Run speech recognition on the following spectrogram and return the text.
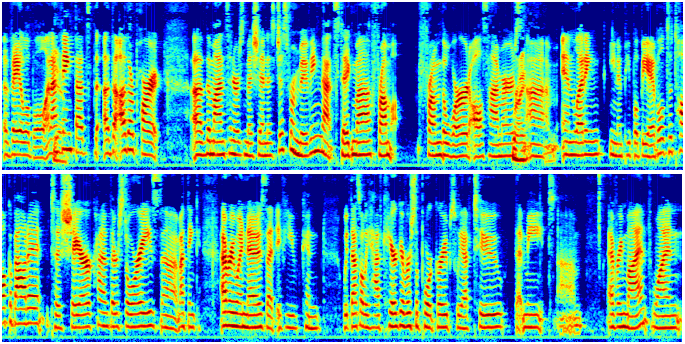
available and i think that's the, uh, the other part of the mind center's mission is just removing that stigma from from the word alzheimer's Right. um, and letting you know people be able to talk about it to share kind of their stories um, i think everyone knows that if you can we, that's why we have caregiver support groups we have two that meet um, every month one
